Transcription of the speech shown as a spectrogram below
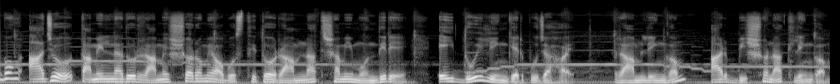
এবং আজও তামিলনাড়ুর রামেশ্বরমে অবস্থিত রামনাথ স্বামী মন্দিরে এই দুই লিঙ্গের পূজা হয়, রামলিঙ্গম আর বিশ্বনাথ লিঙ্গম।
